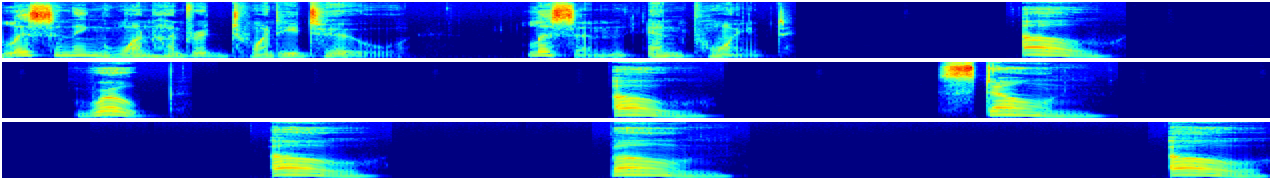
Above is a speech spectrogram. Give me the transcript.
Listening 122. Listen and point. O. Rope. O. Stone. O. Bone. O.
